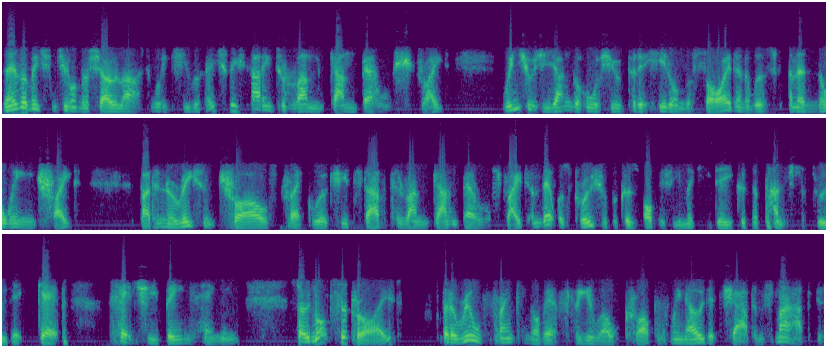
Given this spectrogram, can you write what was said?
And as I mentioned to you on the show last week, she was actually starting to run gun barrel straight. When she was a younger horse, she would put her head on the side, and it was an annoying trait. But in a recent trials track work, she'd started to run gun barrel straight, and that was crucial because obviously Mickey D couldn't have punched her through that gap had she been hanging. So not surprised, but a real franking of our three-year-old crop. We know that Sharp and Smart is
